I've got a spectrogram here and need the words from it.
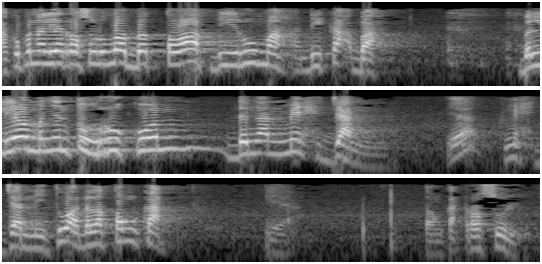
Aku pernah lihat Rasulullah bertawaf di rumah di Ka'bah. Beliau menyentuh rukun dengan mihjan. Ya mihjan itu adalah tongkat. Ya tongkat Rasul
